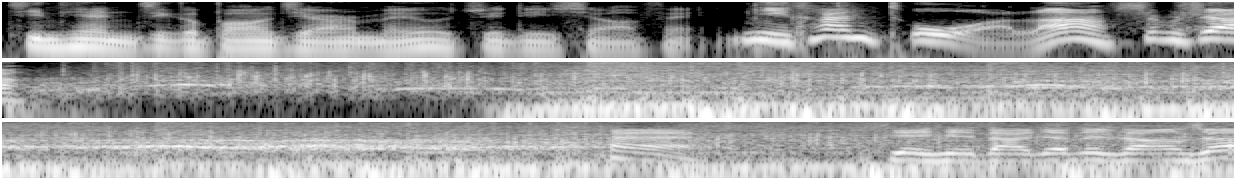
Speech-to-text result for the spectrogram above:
今天你这个包间没有最低消费，你看妥了是不是？” 嗨，谢谢大家的掌声。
